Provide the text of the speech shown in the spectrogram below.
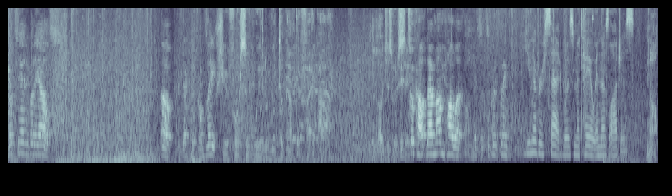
Don't see anybody else. Oh, objective complete. Sheer force of will, we took out their firepower. The lodges were They safe. took out their manpower. Guess it's a good thing. You never said, was Matteo in those lodges? No,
